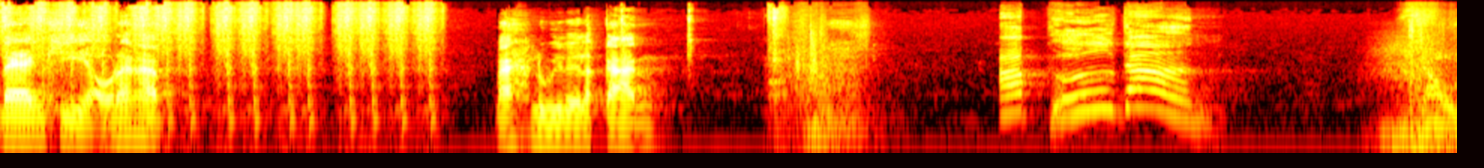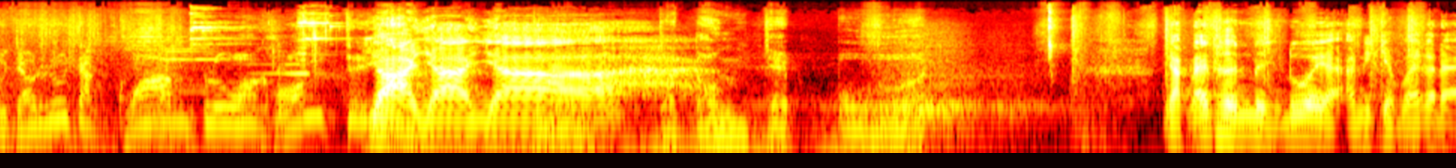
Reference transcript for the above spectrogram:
แดงเขียวนะครับ ไปลุยเลยละกัน Up cool down เจ้าจะรู้จักความกลัวของจริงอย่าอย่าอย่าจะต้องเจ็บปวด อยากได้เทิร์นหนึ่งด้วยอะ อันนี้เก็บไว้ก็ได้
